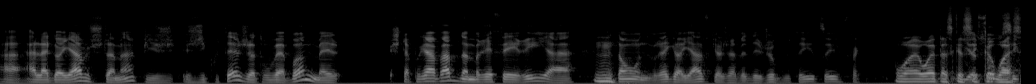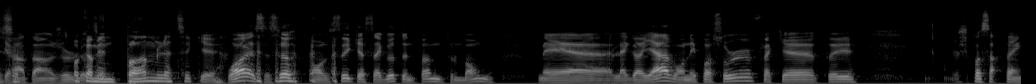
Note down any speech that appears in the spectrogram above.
à, la goyave, justement, puis j'écoutais, je la trouvais bonne, mais j'étais pas capable de me référer à, hmm. mettons, une vraie goyave que j'avais déjà goûté, tu sais. Fait Ouais, ouais, parce que c'est ouais, c'est pas comme une pomme, là, tu sais. Que... Ouais, c'est ça. On le sait que ça goûte une pomme, tout le monde. Mais euh, la goyave, on n'est pas sûr. Fait que, tu sais, je suis pas certain,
